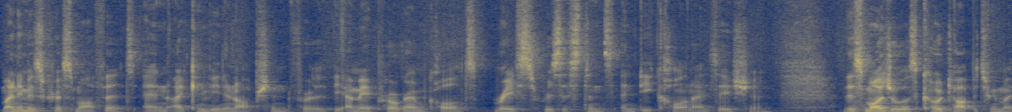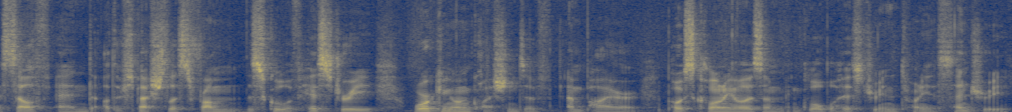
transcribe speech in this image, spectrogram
My name is Chris Moffat, and I convene an option for the MA program called Race, Resistance, and Decolonization. This module is co-taught between myself and other specialists from the School of History, working on questions of empire, post-colonialism, and global history in the 20th century.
